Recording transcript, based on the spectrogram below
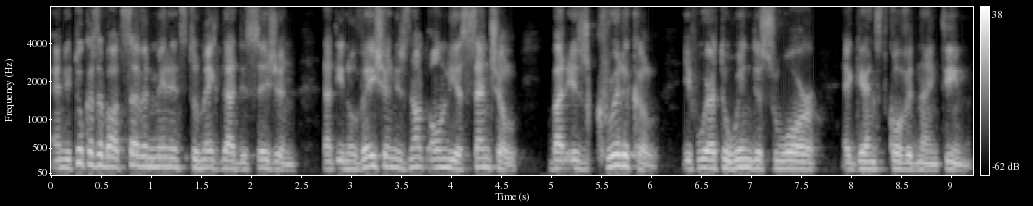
And it took us about seven minutes to make that decision that innovation is not only essential, but is critical if we are to win this war against COVID 19.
